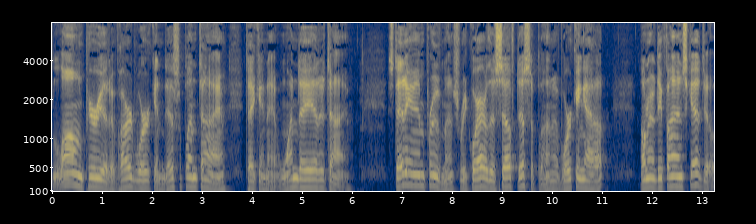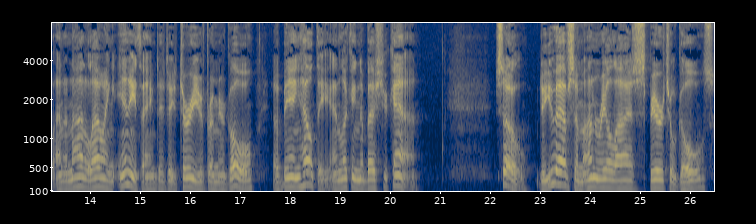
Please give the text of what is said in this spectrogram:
long period of hard work and disciplined time, taking it one day at a time. Steady improvements require the self discipline of working out on a defined schedule and of not allowing anything to deter you from your goal of being healthy and looking the best you can. So, do you have some unrealized spiritual goals?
